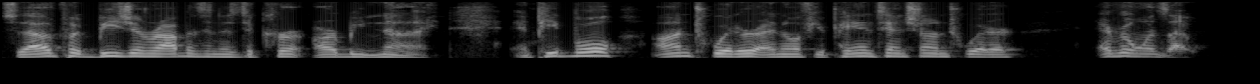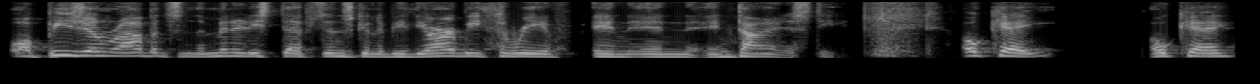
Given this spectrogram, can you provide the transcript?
So that would put Bijan Robinson as the current RB9. And people on Twitter, I know if you're paying attention on Twitter, everyone's like, well, Bijan Robinson, the minute he steps in, is going to be the RB3 in, in, in Dynasty. Okay. Okay.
